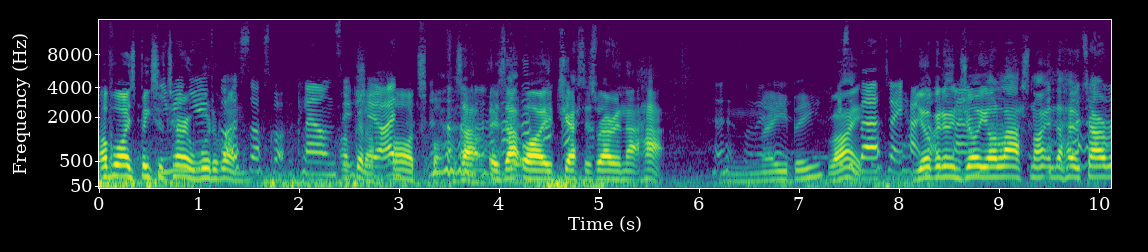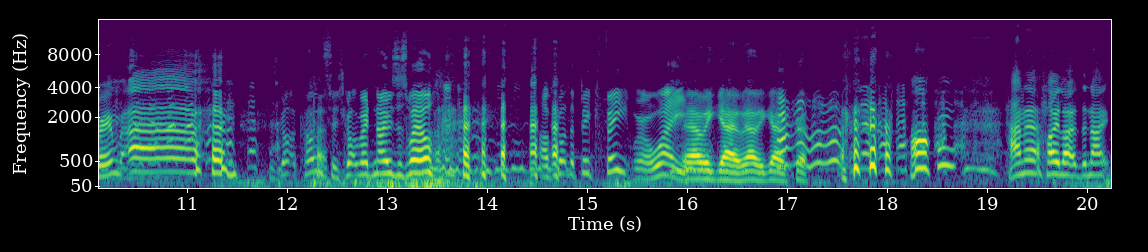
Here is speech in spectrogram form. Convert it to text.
Otherwise, Beast of mean Terror you've won. would have got won. a soft spot for clowns I've this got a year. I- hard spot Is that is that why Jess is wearing that hat? Maybe. Right. birthday hat, You're not going to a enjoy clown. your last night in the hotel room. Um, She's got a concert. She's got a red nose as well. I've got the big feet. We're away. there we go. There we go. Hannah, highlight of the night.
